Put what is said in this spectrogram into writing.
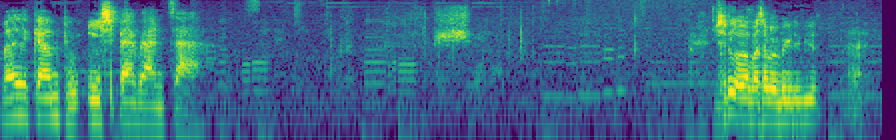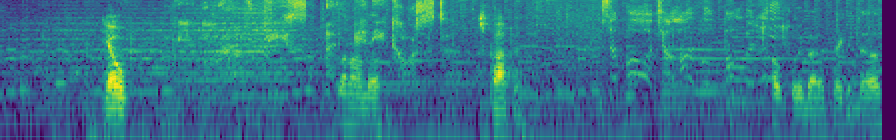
Welcome to Esperanza. Shit, look at myself a big idiot. Yo, What's going on, bro? what's poppin'? Hopefully, better take a dub.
